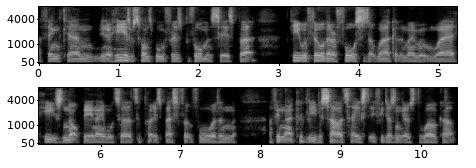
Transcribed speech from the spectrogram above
I think um, you know he is responsible for his performances, but he will feel there are forces at work at the moment where he's not being able to to put his best foot forward, and I think that could leave a sour taste if he doesn't go to the World Cup.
